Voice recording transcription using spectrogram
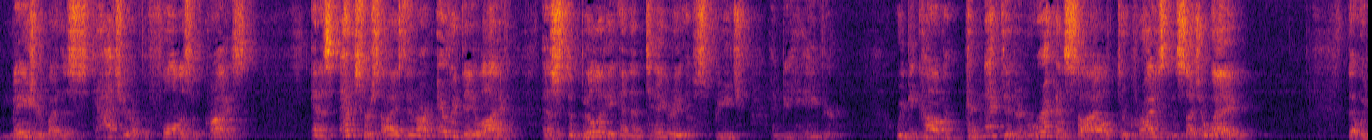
measured by the stature of the fullness of Christ. And it's exercised in our everyday life as stability and integrity of speech and behavior. We become connected and reconciled to Christ in such a way that we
